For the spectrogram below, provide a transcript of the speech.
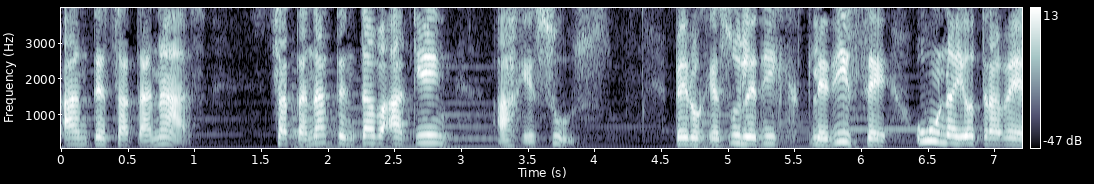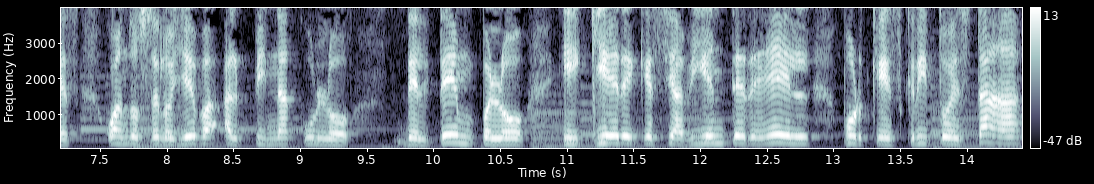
ante Satanás. Satanás tentaba a quién? A Jesús. Pero Jesús le, le dice una y otra vez cuando se lo lleva al pináculo del templo y quiere que se aviente de él, porque escrito está,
